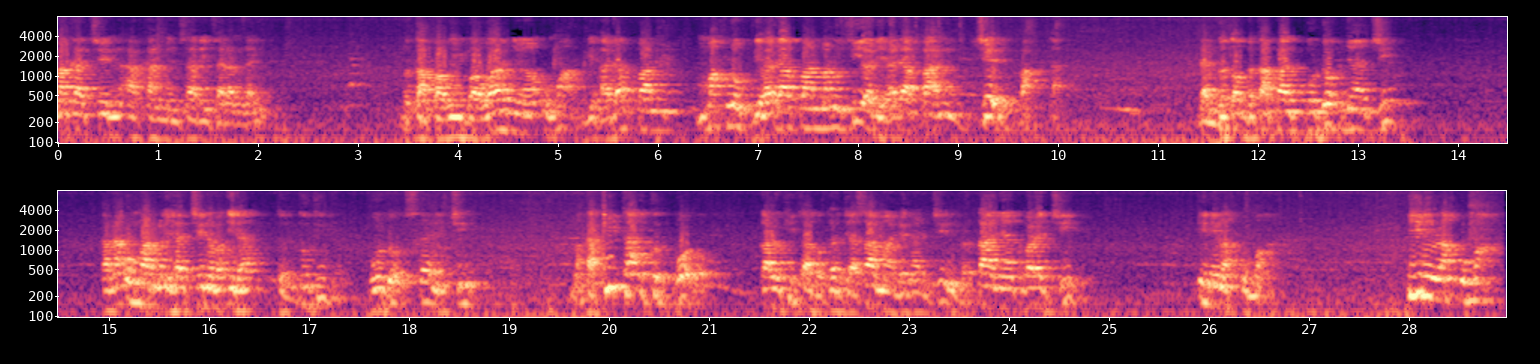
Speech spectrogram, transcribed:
maka jin akan mencari jalan lain. Betapa wibawanya Umar di hadapan makhluk, di hadapan manusia, di hadapan jin fakta. Dan betapa, betapa bodohnya jin. Karena Umar melihat jin apa tidak? Tentu tidak. Bodoh sekali jin. Maka kita ikut bodoh kalau kita bekerja sama dengan jin bertanya kepada jin inilah umat inilah umat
